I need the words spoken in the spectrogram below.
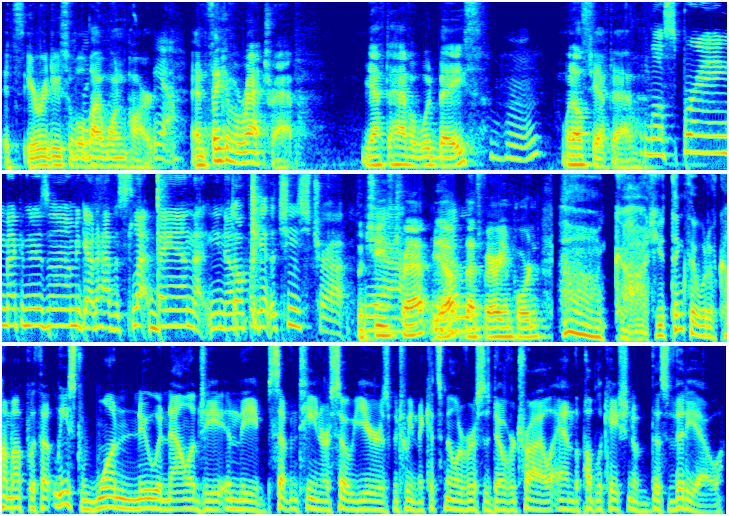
it's irreducible like, by one part. Yeah. And think of a rat trap. You have to have a wood base. Mm-hmm. What else do you have to add? A little spring mechanism. You got to have a slap band that you know. Don't forget the cheese trap. The yeah. cheese trap. Yeah, that's very important. Oh God, you'd think they would have come up with at least one new analogy in the 17 or so years between the Kitzmiller versus Dover trial and the publication of this video.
